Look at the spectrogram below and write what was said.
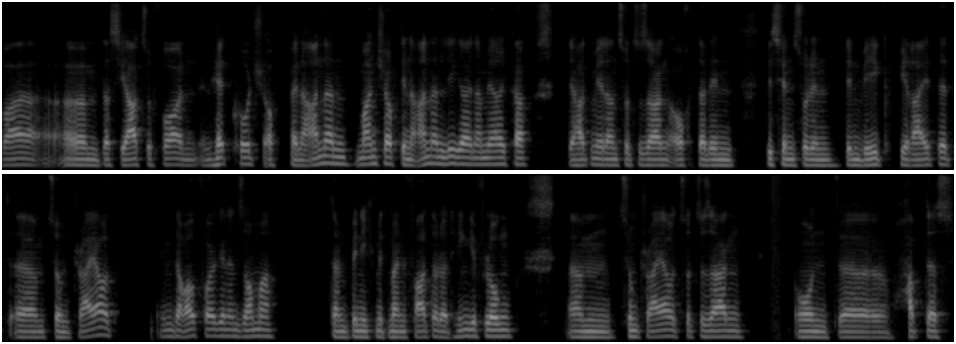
war ähm, das Jahr zuvor ein, ein Head Coach auf, bei einer anderen Mannschaft in einer anderen Liga in Amerika. Der hat mir dann sozusagen auch da den bisschen so den, den Weg bereitet ähm, zum Tryout im darauffolgenden Sommer. Dann bin ich mit meinem Vater dorthin geflogen ähm, zum Tryout sozusagen und äh, habe das,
